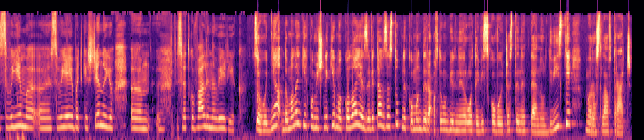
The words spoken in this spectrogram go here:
своїм, своєю батьківщиною святкували Новий рік. Цього дня до маленьких помічників Миколая завітав заступник командира автомобільної роти військової частини Т-0200 Мирослав Трач.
